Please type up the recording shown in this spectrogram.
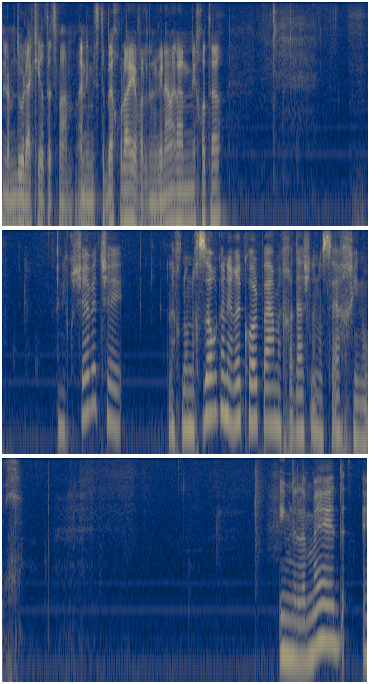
למדו להכיר את עצמם. אני מסתבך אולי, אבל אני מבינה לאן אני חותר? אני חושבת שאנחנו נחזור כנראה כל פעם מחדש לנושא החינוך. אם נלמד אה,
